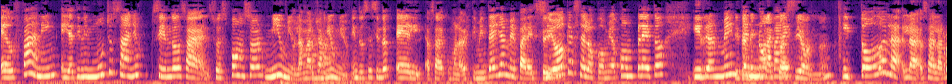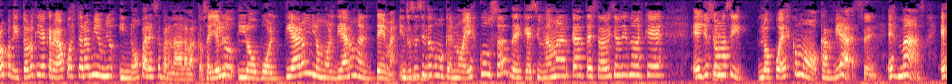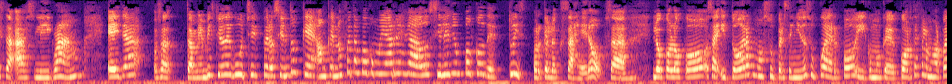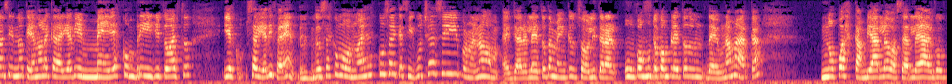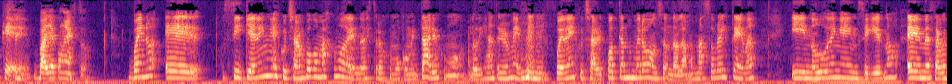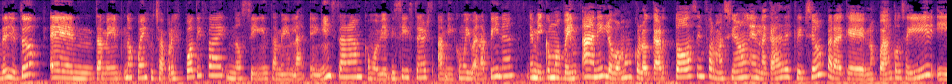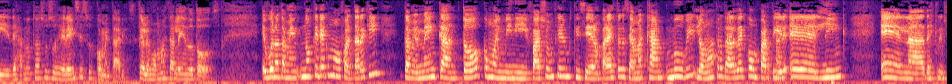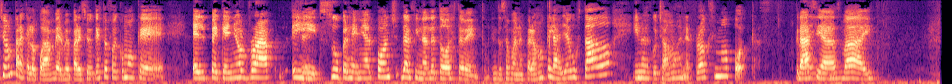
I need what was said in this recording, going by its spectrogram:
el Fanning, ella tiene muchos años siendo, o sea, su sponsor Miu Miu, la marca Miu Miu. Entonces, siendo el, o sea, como la vestimenta de ella me pareció que se lo comió completo y realmente no parece ¿no? Y toda la, la, o sea, la ropa y todo lo que ella cargaba puesto era Miu Miu y no parece para nada la marca. O sea, ellos lo, lo voltearon y lo moldearon al tema. Entonces, siento como que no hay excusa de que si una marca te está vistiendo no es que ellos son así, lo puedes como cambiar. Es más, esta Ashley Graham, ella, o sea, también vistió de Gucci, pero siento que aunque no fue tampoco muy arriesgado, sí le dio un poco de twist, porque lo exageró, o sea, lo colocó, o sea, y todo era como súper ceñido su cuerpo y como que cortes que a lo mejor pueden decir, no, que ella no le quedaría bien, medias con brillo y todo esto. Y se veía diferente. Entonces, como no es excusa de que si Gucci así, por lo menos eh, Jared Leto también que usó literal un conjunto completo de, de una marca, no puedes cambiarle o hacerle algo que vaya con esto. Bueno, eh, si quieren escuchar un poco más como de nuestros como comentarios, como lo dije anteriormente, pueden escuchar el podcast número 11 donde hablamos más sobre el tema. Y no duden en seguirnos en nuestra cuenta de YouTube. En, también nos pueden escuchar por Spotify. Nos siguen también en Instagram como VIP Sisters. A mí como Ivana Pina. Y a mí como Vain Annie. Lo vamos a colocar toda esa información en la caja de descripción para que nos puedan conseguir y dejarnos todas sus sugerencias y sus comentarios. Que los vamos a estar leyendo todos. Y bueno, también no quería como faltar aquí también me encantó como el mini fashion film que hicieron para esto que se llama Camp Movie. Lo vamos a tratar de compartir el link en la descripción para que lo puedan ver. Me pareció que esto fue como que el pequeño rap y súper genial punch del final de todo este evento. Entonces, bueno, esperamos que les haya gustado y nos escuchamos en el próximo podcast. Gracias, bye.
